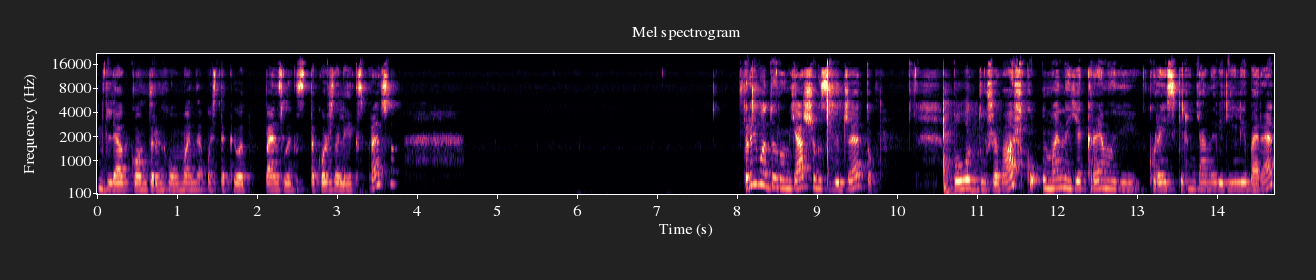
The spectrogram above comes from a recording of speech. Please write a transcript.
для контурингу у мене ось такий от пензлик також з Аліекспресу. Приводу рум'яшок з бюджету було дуже важко. У мене є кремові корейські рум'яни від Lily Beret,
